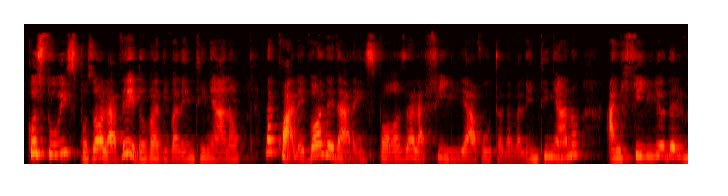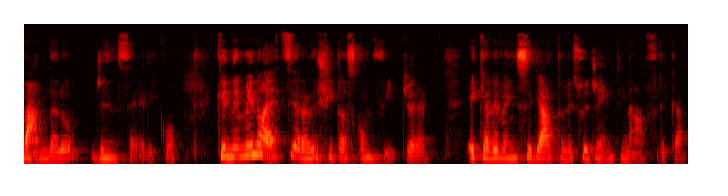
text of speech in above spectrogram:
Costui sposò la vedova di Valentiniano, la quale volle dare in sposa la figlia avuta da Valentiniano al figlio del vandalo Genserico, che nemmeno Ezio era riuscito a sconfiggere e che aveva insediato le sue genti in Africa.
